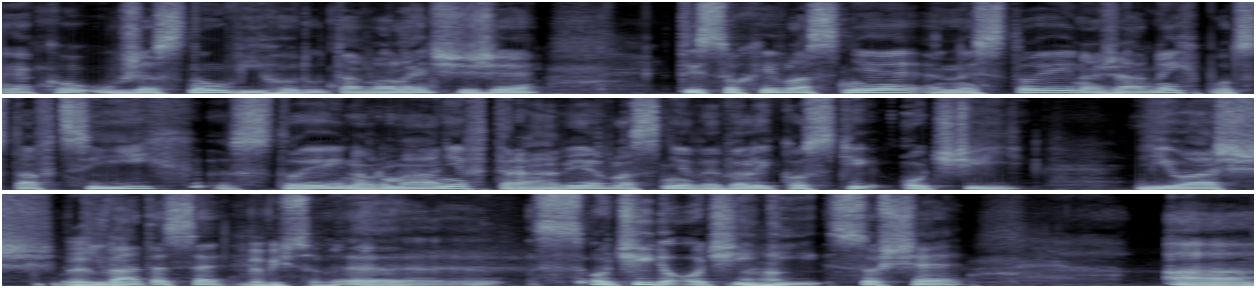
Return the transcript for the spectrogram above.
jako úžasnou výhodu ta Valeč, že ty sochy vlastně nestojí na žádných podstavcích, stojí normálně v trávě vlastně ve velikosti očí. Díváš, ve, díváte se ve výšce. Eh, z očí do očí té soše a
